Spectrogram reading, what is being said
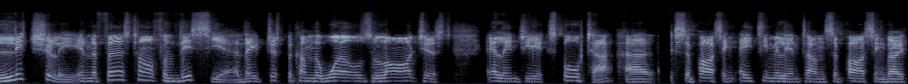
literally, in the first half of this year, they've just become the world's largest LNG exporter, uh, surpassing 80 million tons, surpassing both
